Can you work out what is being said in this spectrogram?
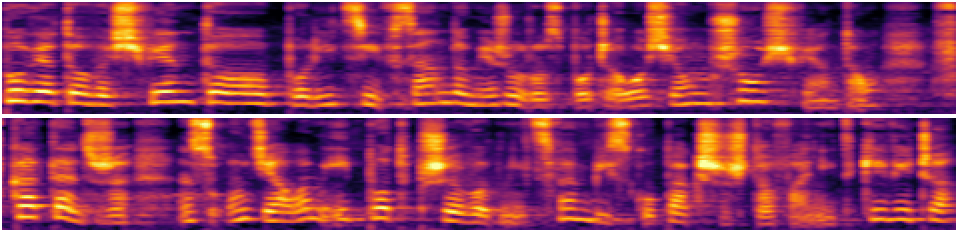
Powiatowe święto policji w Sandomierzu rozpoczęło się mszą świętą w katedrze z udziałem i pod przewodnictwem biskupa Krzysztofa Nitkiewicza,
